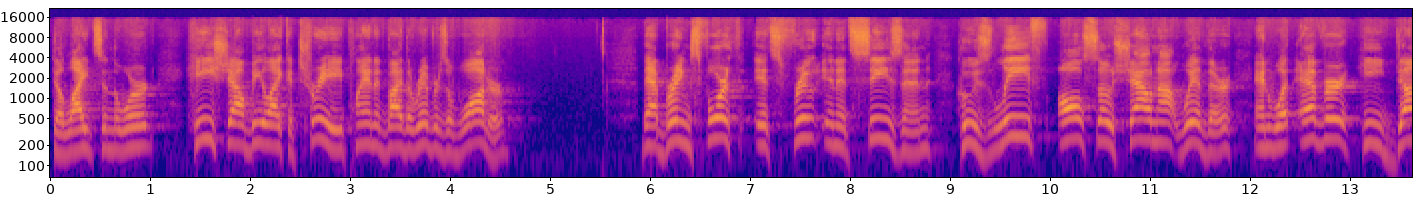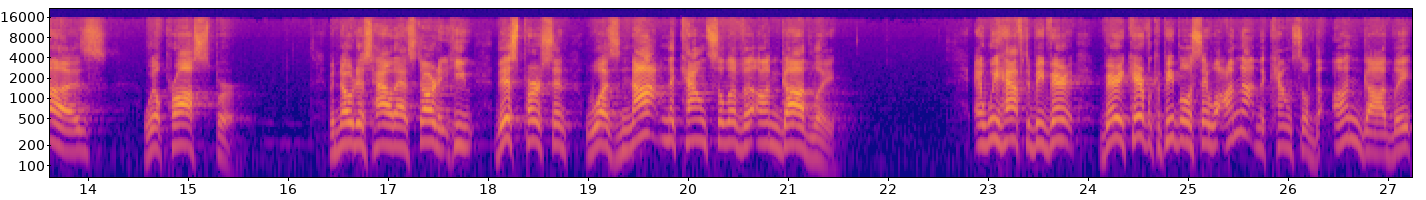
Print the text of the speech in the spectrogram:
delights in the Word, he shall be like a tree planted by the rivers of water that brings forth its fruit in its season, whose leaf also shall not wither, and whatever he does will prosper. But notice how that started. He, this person was not in the counsel of the ungodly. And we have to be very, very careful because people will say, Well, I'm not in the counsel of the ungodly.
